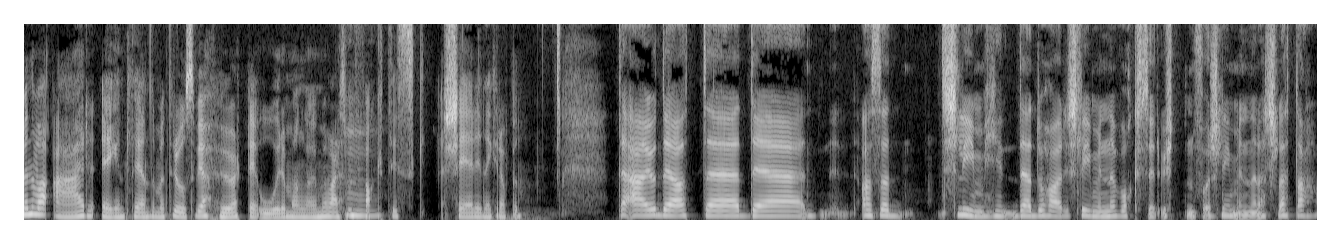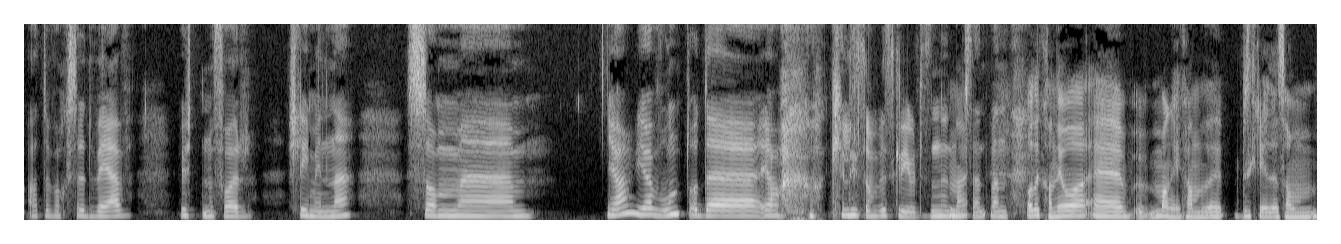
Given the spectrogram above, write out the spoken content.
Men hva er egentlig endometriose? Vi har hørt det ordet mange ganger, men hva er det som faktisk skjer inni kroppen? Det er jo det at eh, det Altså, det du har i slimhinnene, vokser utenfor slimhinnene, rett og slett. da. At det vokser et vev utenfor slimhinnene som eh, ja, gjør vondt, og det Jeg har ikke liksom beskrivelsen 100 men Og det kan jo, eh, mange kan beskrive det som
